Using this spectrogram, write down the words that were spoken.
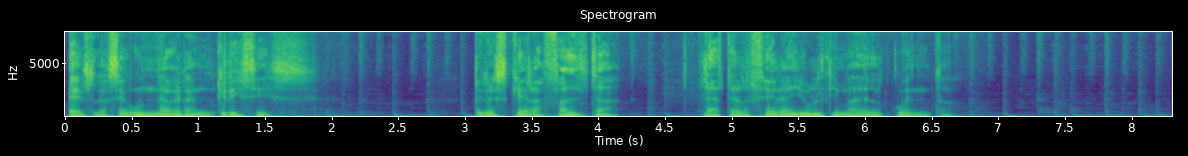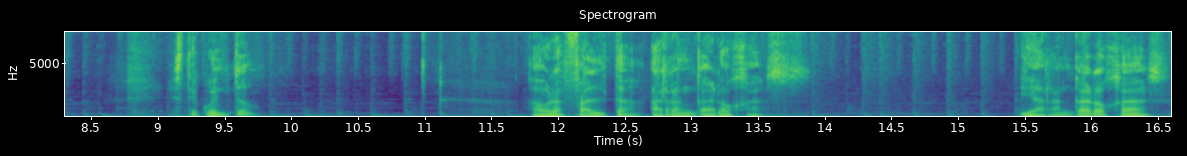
Es la segunda gran crisis, pero es que ahora falta la tercera y última del cuento. Este cuento ahora falta arrancar hojas. Y arrancar hojas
